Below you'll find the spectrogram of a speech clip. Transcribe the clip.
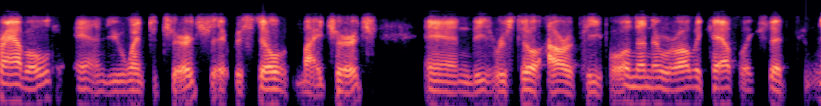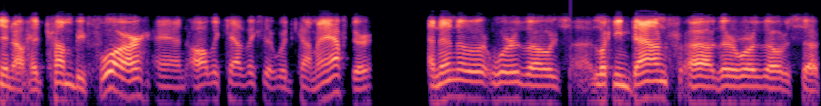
traveled and you went to church. It was still my church and these were still our people. And then there were all the Catholics that, you know, had come before and all the Catholics that would come after. And then there were those uh, looking down, uh, there were those uh,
